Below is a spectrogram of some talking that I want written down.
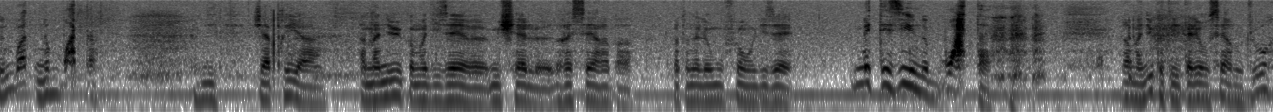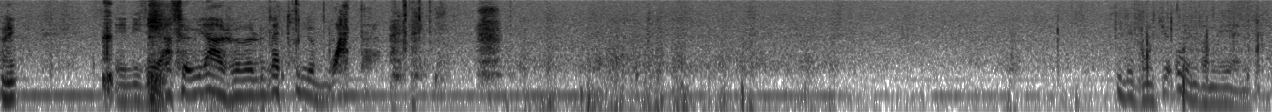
Une boîte, une boîte. J'ai appris à, à Manu, comme disait euh, Michel Dresser là-bas, quand on allait au mouflon, on disait Mettez-y une boîte. Alors Manu, quand il est allé au cerf l'autre jour, Oui. et il disait Ah celui-là, je veux lui mettre une boîte. Il est bon Dieu, où elle va mais elle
